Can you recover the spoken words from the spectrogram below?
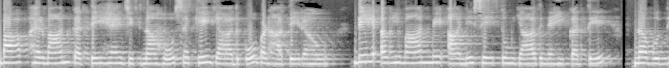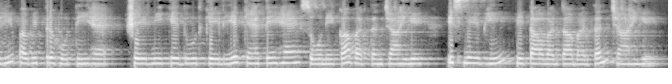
बाप फरमान करते हैं जितना हो सके याद को बढ़ाते रहो। देह अभिमान में आने से तुम याद नहीं करते, न बुद्धि पवित्र होती है। शेरनी के दूध के लिए कहते हैं, सोने का बर्तन चाहिए। इसमें भी पिता वर्ता बर्तन चाहिए।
